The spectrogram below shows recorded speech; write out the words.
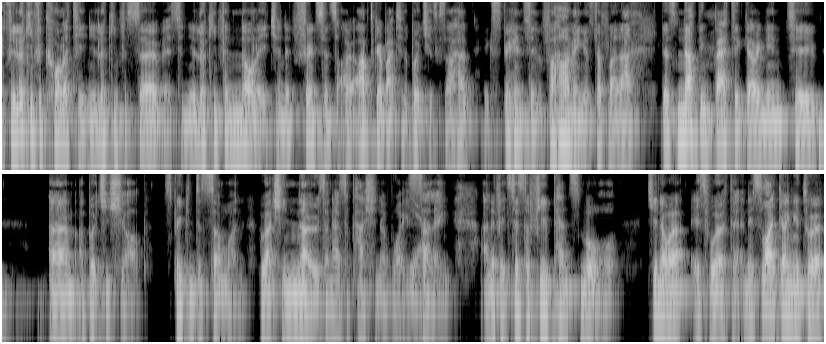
if you're looking for quality and you're looking for service and you're looking for knowledge and if for instance i, I have to go back to the butchers because i had experience in farming and stuff like that there's nothing better going into um, a butcher shop speaking to someone who actually knows and has a passion of what he's Yeah. selling and if it's just a few pence more do you know what? It's worth it. And it's like going into a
